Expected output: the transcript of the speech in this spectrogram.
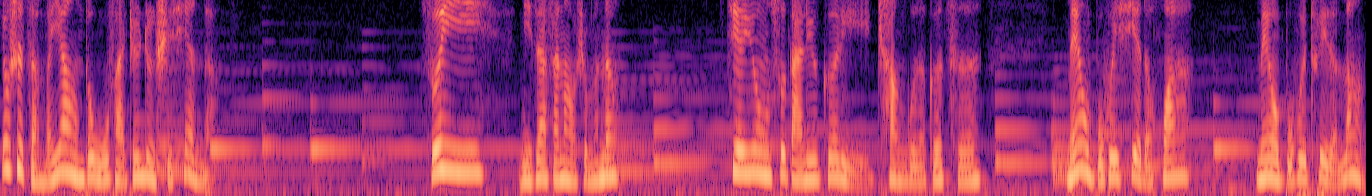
又是怎么样都无法真正实现的。所以你在烦恼什么呢？借用苏打绿歌里唱过的歌词：“没有不会谢的花，没有不会退的浪，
